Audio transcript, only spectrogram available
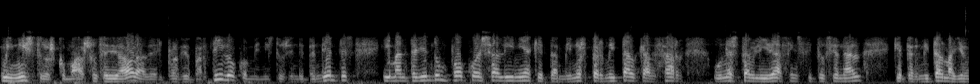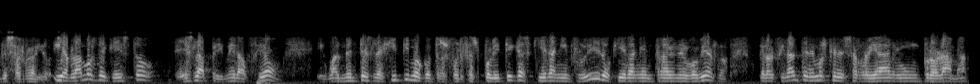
ministros, como ha sucedido ahora, del propio partido, con ministros independientes y manteniendo un poco esa línea que también nos permita alcanzar una estabilidad institucional que permita el mayor desarrollo. Y hablamos de que esto es la primera opción. Igualmente es legítimo que otras fuerzas políticas quieran influir o quieran entrar en el gobierno, pero al final tenemos que desarrollar un programa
